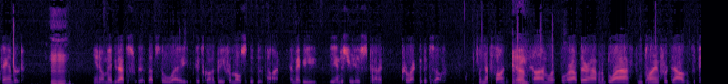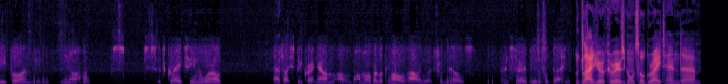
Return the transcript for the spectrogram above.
standard. hmm You know, maybe that's that's the way it's going to be for most of the time, and maybe the industry has kind of corrected itself, and that's fine. In the Yeah. meantime, we're we're out there having a blast and playing for thousands of people, and you know, it's, just, it's great seeing the world. As I speak right now, I'm I'm overlooking all of Hollywood from the hills, and it's a very beautiful day. I'm glad your career is going so great, and um,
